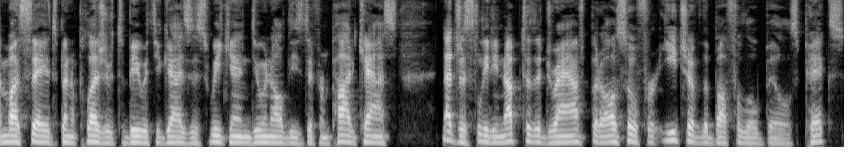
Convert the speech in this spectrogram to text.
must say, it's been a pleasure to be with you guys this weekend, doing all these different podcasts, not just leading up to the draft, but also for each of the Buffalo Bills picks.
